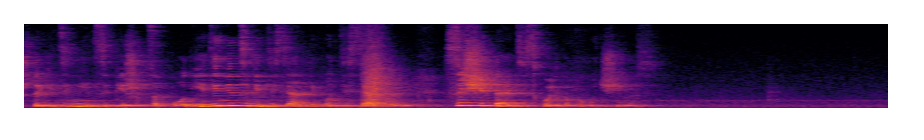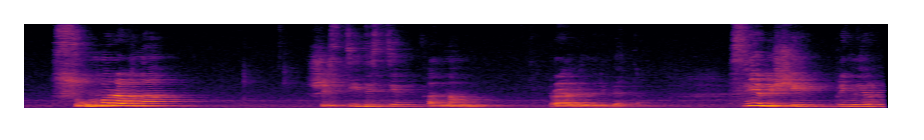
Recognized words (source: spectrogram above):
что единицы пишутся под единицами, десятки под десятками. Сосчитайте, сколько получилось. Сумма равна 61. Правильно, ребята. Следующий пример.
